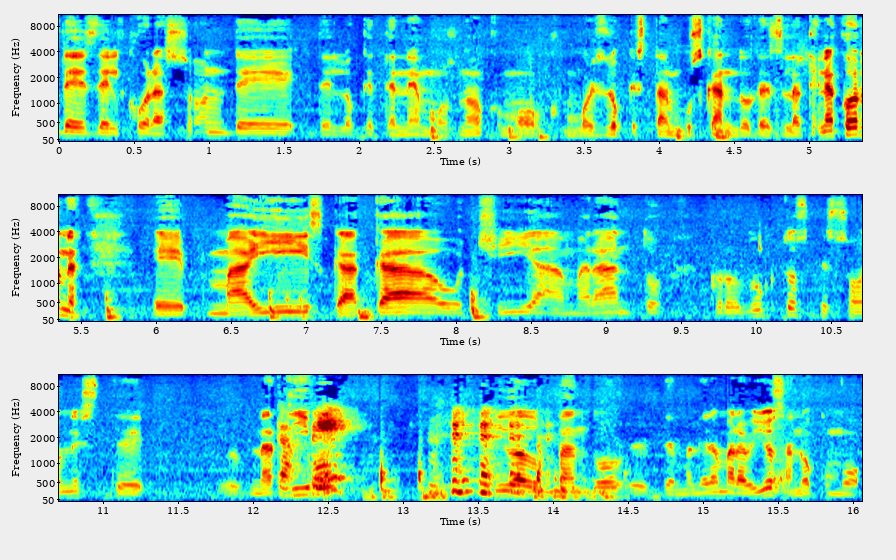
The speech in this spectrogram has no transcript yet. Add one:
desde el corazón de, lo que tenemos, ¿no? Como, como es lo que están buscando desde Latina Corner. Eh, maíz, cacao, chía, amaranto, productos que son este nativos, ido adoptando eh, de manera maravillosa, ¿no? Como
